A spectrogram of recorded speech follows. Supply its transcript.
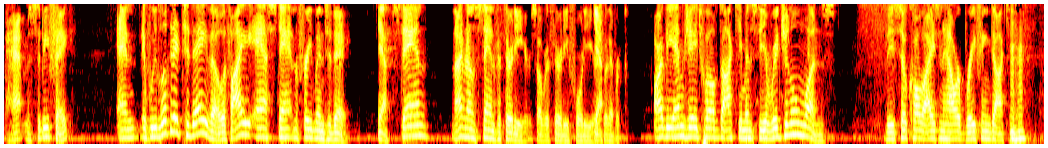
happens to be fake. And if we look at it today, though, if I ask Stanton Friedman today, yeah, Stan, I've known Stan for 30 years, over 30, 40 years, yeah. whatever. Are the MJ 12 documents the original ones, the so called Eisenhower briefing document? Mm-hmm.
